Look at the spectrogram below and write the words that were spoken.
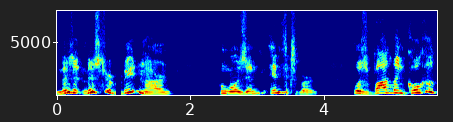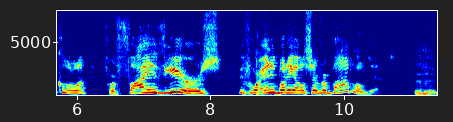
Mr. Biedenharn, who was in in Vicksburg, was bottling Coca Cola for five years before anybody else ever bottled it. Mm-hmm.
